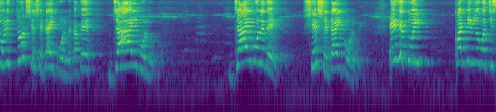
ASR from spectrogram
চরিত্র সে সেটাই করবে। তাতে যাই বলুক, যাই বলে দে সে সেটাই করবে। এই যে তুই কন্টিনিউ করছিস,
